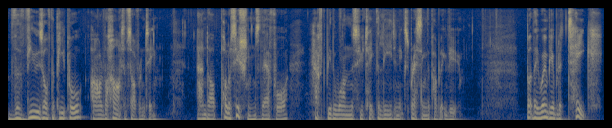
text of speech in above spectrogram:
the views of the people are the heart of sovereignty, and our politicians, therefore, have to be the ones who take the lead in expressing the public view. But they won't be able to take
